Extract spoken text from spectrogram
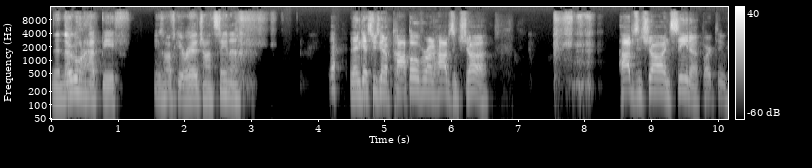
And then they're going to have beef. He's going to have to get rid of John Cena. Yeah. And then guess who's going to pop over on Hobbs and Shaw? Hobbs and Shaw and Cena, part two.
